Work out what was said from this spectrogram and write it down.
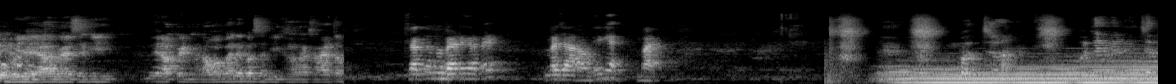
वो भैया यार वैसे भी मेरा पेट भरा हुआ मैंने बस अभी खाना खाया था। चल तो तू बैठ घर पे मैं जा रहा हूँ ठीक है? बाय बच्चा मुझे भी ले चल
